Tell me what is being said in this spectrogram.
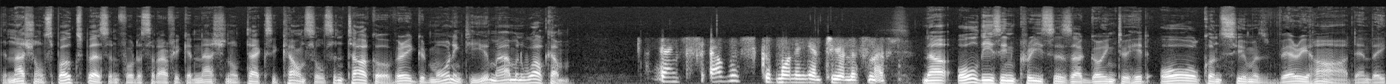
the national spokesperson for the South African National Taxi Council, SANTACO. Very good morning to you, ma'am, and welcome. Thanks, Elvis. Good morning, and to your listeners. Now, all these increases are going to hit all consumers very hard, and they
